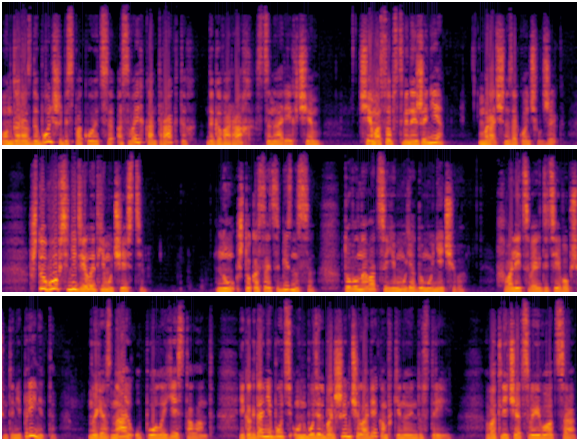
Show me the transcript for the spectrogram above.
он гораздо больше беспокоится о своих контрактах, договорах, сценариях, чем... чем о собственной жене», — мрачно закончил Джек, «что вовсе не делает ему чести». Ну, что касается бизнеса, то волноваться ему, я думаю, нечего. Хвалить своих детей, в общем-то, не принято. Но я знаю, у Пола есть талант, и когда-нибудь он будет большим человеком в киноиндустрии, в отличие от своего отца,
